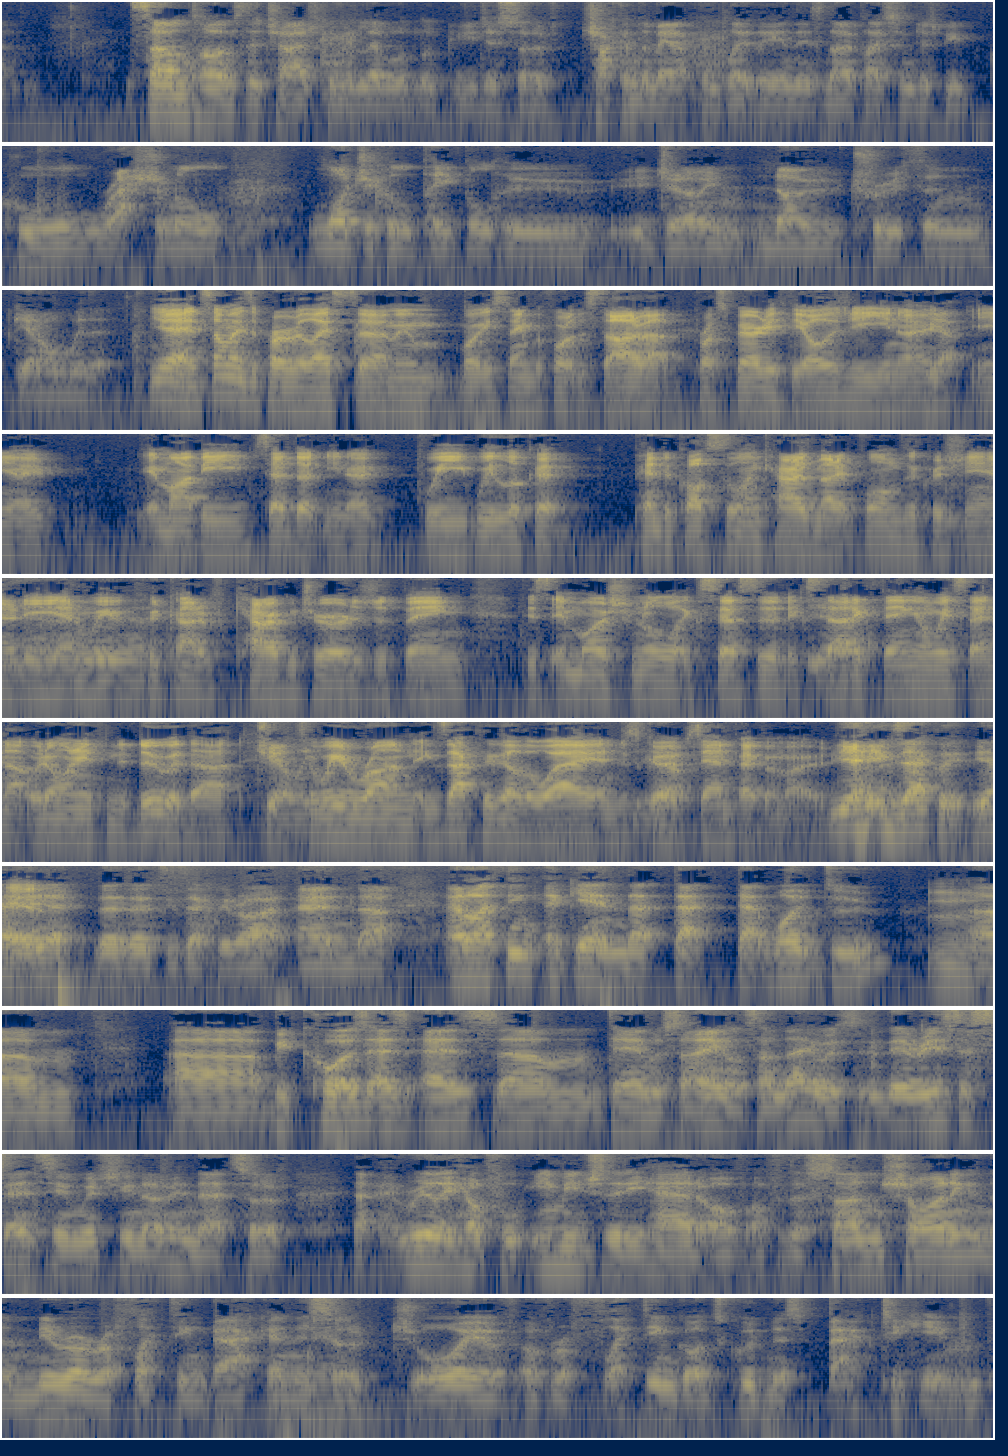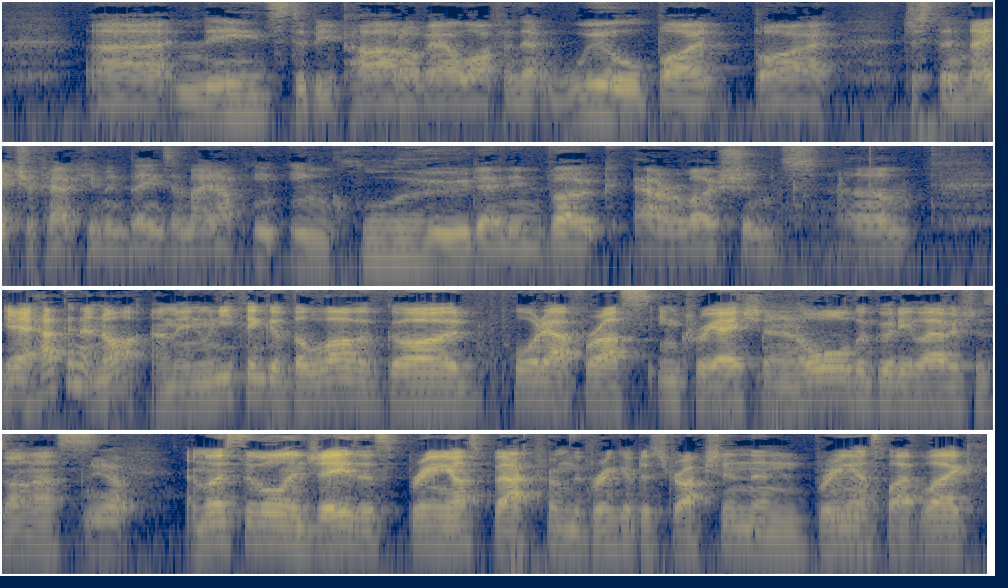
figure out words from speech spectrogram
sometimes the charge can be leveled. Look, you're just sort of chucking them out completely, and there's no place to Just be cool, rational, logical people who you know know truth and get on with it. Yeah, in some ways it probably relates to I mean what you're saying before at the start about prosperity theology. You know, Yeah. you know, it might be said that you know we we look at Pentecostal and charismatic forms of Christianity, and we Yeah. could kind of caricature it as just being this emotional, excessive, ecstatic Yeah. thing, and we say no, we don't want anything to do with that. Jelly. So we run exactly the other way and just go Yeah. sandpaper mode. Yeah, exactly. Yeah, Yeah. yeah, That, that's exactly right. And uh, and I think again that that that won't do. Um, uh, because as as um, Dan was saying on Sunday, was there is a sense in which you know in that sort of that really helpful image that he had of, of the sun shining and the mirror reflecting back, and this sort of joy of, of reflecting God's goodness back to him uh, needs to be part of our life, and that will by by just the nature of how human beings are made up in, include and invoke our emotions. Um, Yeah, how can it not? I mean, when you think of the love of God poured out for us in creation and all the good He lavishes on us, Yep. And most of all in Jesus, bringing us back from the brink of destruction and bringing us like like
